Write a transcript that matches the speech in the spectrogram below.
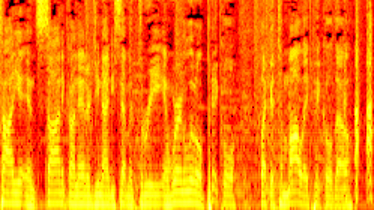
Tonya and Sonic on Energy 97.3, and we're in a little pickle, like a tamale pickle, though,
